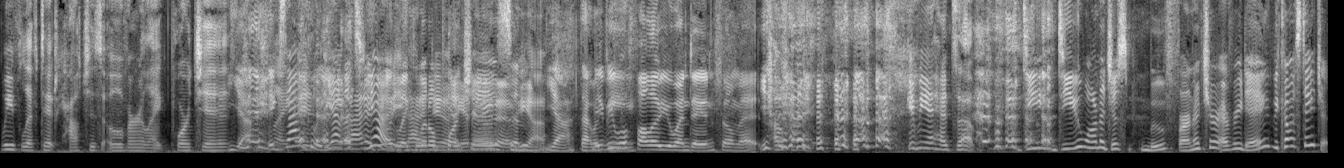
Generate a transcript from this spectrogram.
We've lifted couches over like porches. Yeah, Like, exactly. it- yeah, you that's gotta do yeah, like gotta little do, you porches know? and yeah. yeah, that would Maybe be. we'll follow you one day and film it. Give me a heads up. do you, do you want to just move furniture every day? Become a stager.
